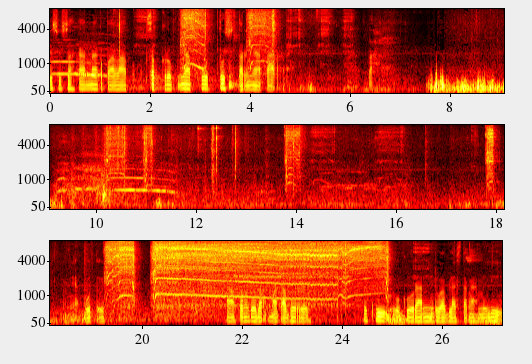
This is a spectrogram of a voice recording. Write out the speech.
itu susah karena kepala skrupnya putus ternyata. Ya putus. Langsung coba mata ber besi ukuran 12,5 mili.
